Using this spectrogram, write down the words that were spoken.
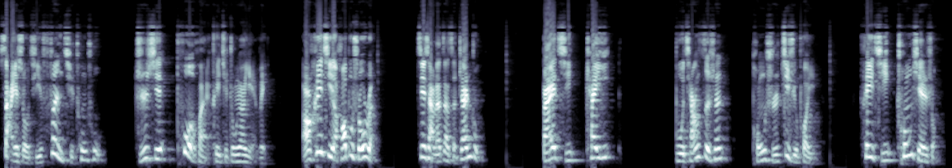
下一手棋奋起冲出，直接破坏黑棋中央眼位，而黑棋也毫不手软，接下来在此粘住，白棋拆一补强自身，同时继续破野，黑棋冲先手，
